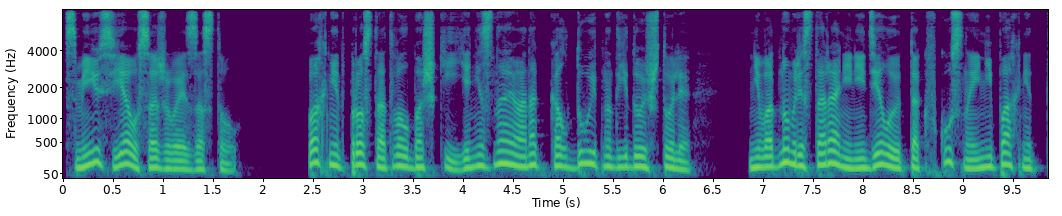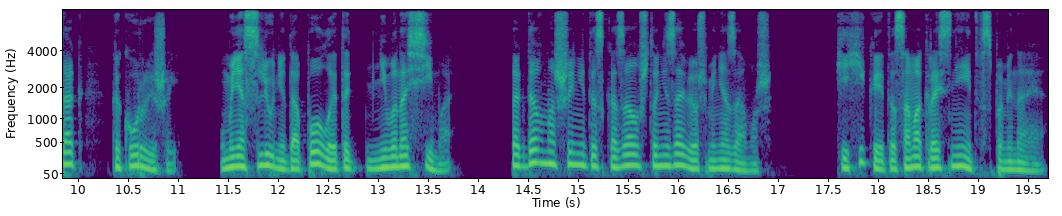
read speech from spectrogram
Смеюсь я, усаживаясь за стол. Пахнет просто отвал башки. Я не знаю, она колдует над едой, что ли. Ни в одном ресторане не делают так вкусно и не пахнет так, как у рыжей. У меня слюни до пола, это невыносимо. Тогда в машине ты сказал, что не зовешь меня замуж. Хихикает, а сама краснеет, вспоминая.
